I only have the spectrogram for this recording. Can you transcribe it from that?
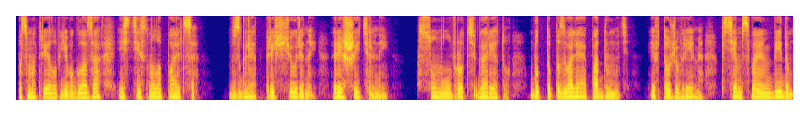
Посмотрела в его глаза и стиснула пальцы. Взгляд прищуренный, решительный. Сунул в рот сигарету, будто позволяя подумать, и в то же время всем своим видом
